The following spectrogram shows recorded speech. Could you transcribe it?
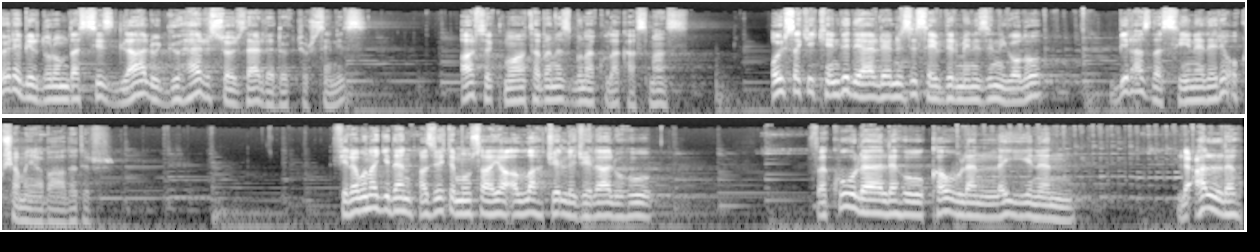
böyle bir durumda siz lalü güher sözler de döktürseniz, artık muhatabınız buna kulak asmaz. Oysaki kendi değerlerinizi sevdirmenizin yolu, biraz da sineleri okşamaya bağlıdır.'' Firavun'a giden Hazreti Musa'ya Allah Celle Celaluhu فَكُولَا لَهُ قَوْلًا لَيِّنًا لَعَلَّهُ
